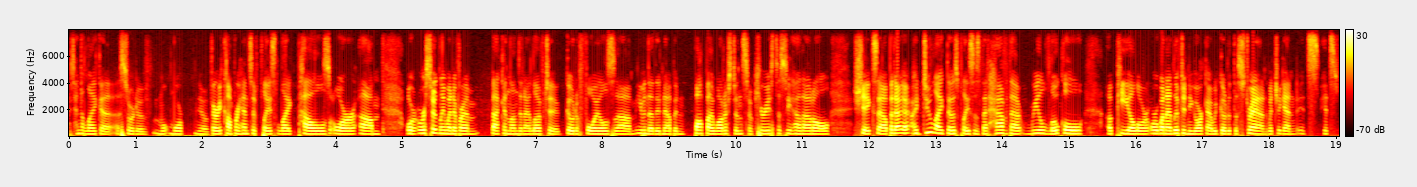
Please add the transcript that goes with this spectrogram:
I tend to like a, a sort of more, you know very comprehensive place like Powell's or um, or, or certainly whenever I'm back in London, I love to go to Foyles, um, even though they've now been bought by Waterstones. So curious to see how that all shakes out. But I, I do like those places that have that real local appeal. Or, or when I lived in New York, I would go to the Strand, which again, it's it's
